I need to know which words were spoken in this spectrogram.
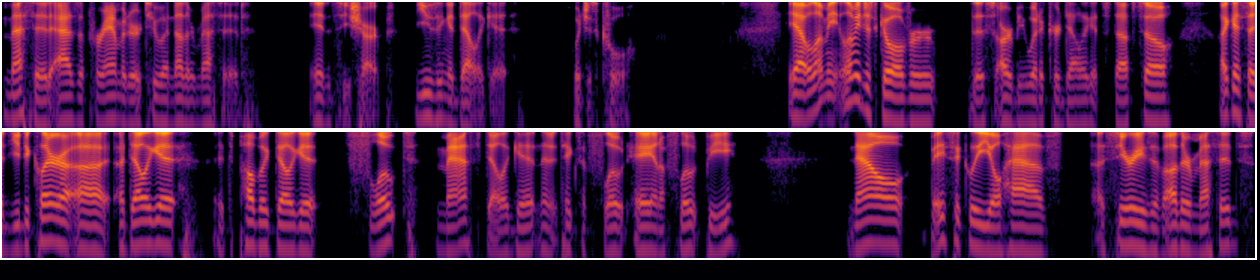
method as a parameter to another method in C sharp using a delegate, which is cool. Yeah, well let me let me just go over this RB Whitaker delegate stuff. So, like I said, you declare a, a delegate, it's public delegate float math delegate, and then it takes a float A and a float B. Now, basically, you'll have a series of other methods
